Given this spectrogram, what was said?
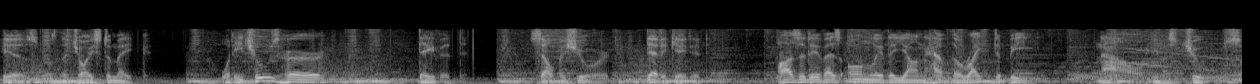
His was the choice to make. Would he choose her? David. Self assured, dedicated, positive as only the young have the right to be. Now he must choose.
